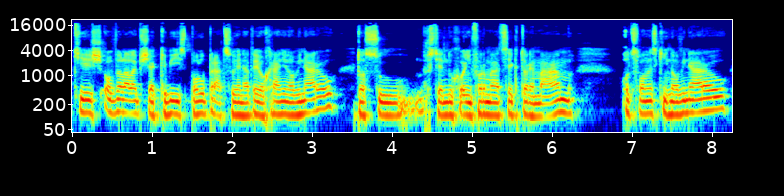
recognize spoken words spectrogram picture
tiež oveľa lepšie, keby spolupracuje na tej ochrane novinárov. To sú jednoducho informácie, ktoré mám od slovenských novinárov.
